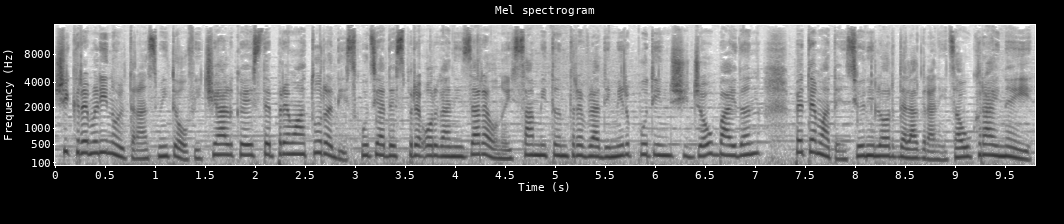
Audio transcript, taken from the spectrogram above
Și Kremlinul transmite oficial că este prematură discuția despre organizarea unui summit între Vladimir Putin și Joe Biden pe tema tensiunilor de la granița Ucrainei.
